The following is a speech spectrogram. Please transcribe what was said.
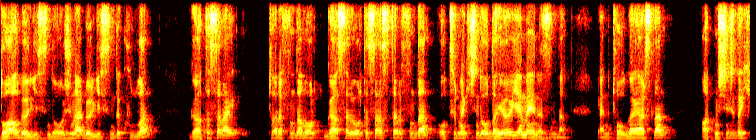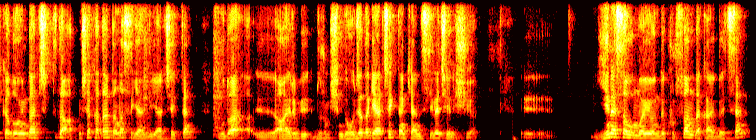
doğal bölgesinde, orijinal bölgesinde kullan. Galatasaray tarafından, Galatasaray orta sahası tarafından o tırnak içinde o dayağı yeme en azından. Yani Tolga Arslan 60. dakikada oyundan çıktı da 60'a kadar da nasıl geldi gerçekten? Bu da e, ayrı bir durum. Şimdi hoca da gerçekten kendisiyle çelişiyor. E, yine savunmayı önde kursan da kaybetsen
